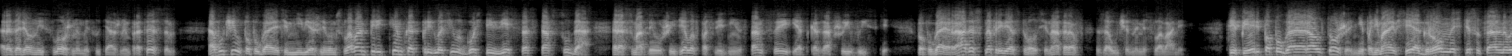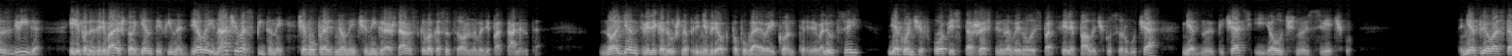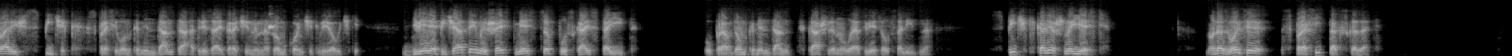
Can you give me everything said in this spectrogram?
разоренный сложным и сутяжным процессом, обучил попугая этим невежливым словам перед тем, как пригласил в гости весь состав суда, рассматривавший дело в последней инстанции и отказавший в иске. Попугай радостно приветствовал сенаторов заученными словами. Теперь попугай орал тоже, не понимая всей огромности социального сдвига, или подозревая, что агенты финотдела иначе воспитаны, чем упраздненные чины гражданского кассационного департамента. Но агент великодушно пренебрег попугаевой контрреволюцией и, окончив опись, торжественно вынул из портфеля палочку сургуча, медную печать и елочную свечку. «Нет ли у вас, товарищ, спичек?» — спросил он коменданта, отрезая перочинным ножом кончик веревочки. «Дверь опечатаем, и шесть месяцев пускай стоит». Управдом комендант кашлянул и ответил солидно — Спички, конечно, есть. Но дозвольте спросить, так сказать.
